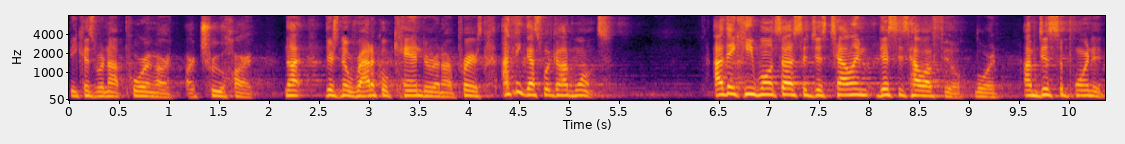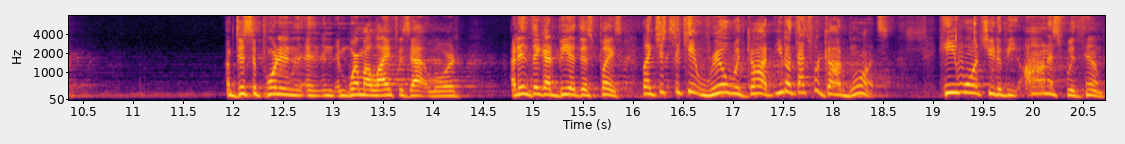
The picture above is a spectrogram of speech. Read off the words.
because we're not pouring our, our true heart. Not, there's no radical candor in our prayers. I think that's what God wants. I think He wants us to just tell Him, This is how I feel, Lord. I'm disappointed. I'm disappointed in, in, in where my life is at, Lord. I didn't think I'd be at this place. Like, just to get real with God. You know, that's what God wants. He wants you to be honest with Him.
